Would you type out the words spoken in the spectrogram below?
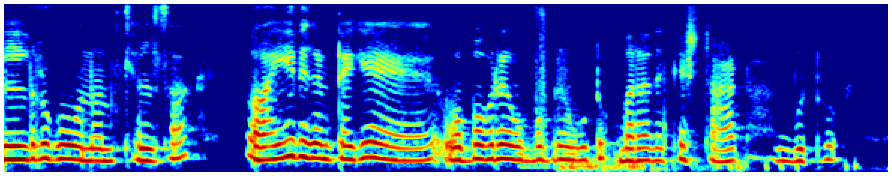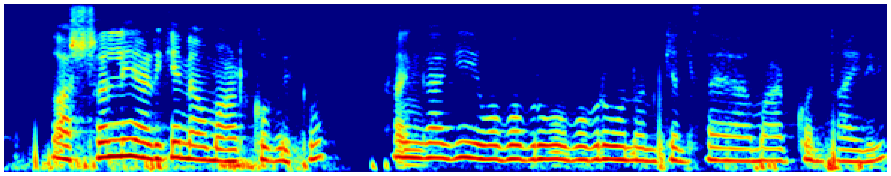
ಎಲ್ರಿಗೂ ಒಂದೊಂದು ಕೆಲಸ. ಸೊ ಐದು ಗಂಟೆಗೆ ಒಬ್ಬೊಬ್ಬರೇ ಒಬ್ಬೊಬ್ಬರೇ ಊಟಕ್ಕೆ ಬರೋದಕ್ಕೆ ಸ್ಟಾರ್ಟ್ ಆಗಿಬಿಟ್ರು. ಸೊ ಅಷ್ಟರಲ್ಲಿ ಅಡುಗೆ ನಾವು ಮಾಡ್ಕೋಬೇಕು. ಹಾಗಾಗಿ ಒಬ್ಬೊಬ್ಬರು ಒಬ್ಬೊಬ್ಬರು ಒಂದೊಂದು ಕೆಲಸ ಮಾಡ್ಕೊತಾ ಇದ್ದೀವಿ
